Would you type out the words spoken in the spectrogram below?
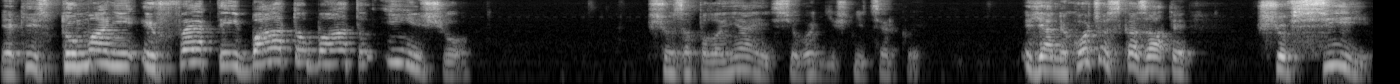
якісь туманні ефекти і багато-багато іншого, що заполоняє сьогоднішні церкви. Я не хочу сказати, що всі,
